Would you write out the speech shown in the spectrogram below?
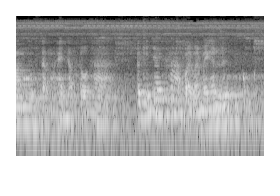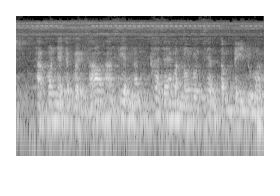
วังถูกสั่งให้จับตัวข้าแล้วคิดจะให้ข้าปล่อยมันไปงั้นหรือหากมันอยากจะแกว่งเท้าหาเสี้ยนนะข้าจะให้มันลองโดนเสี้ยนตำตีดูบ้าง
